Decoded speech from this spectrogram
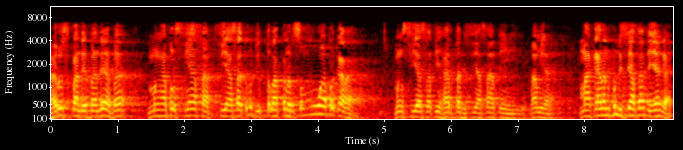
Harus pandai-pandai apa? Mengatur siasat. Siasat itu diterapkan dari semua perkara. Mensiasati harta disiasati. Paham ya? Makanan pun disiasati ya enggak?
